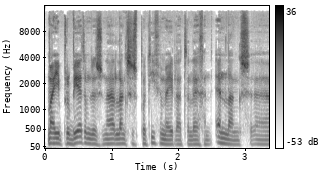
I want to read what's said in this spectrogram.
Maar je probeert hem dus naar, langs de sportieve meet laten leggen... en langs, uh,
